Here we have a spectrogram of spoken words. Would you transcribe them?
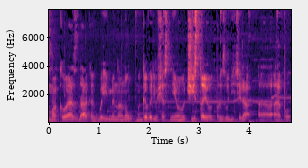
macOS, да, как бы именно, ну, мы говорим сейчас не о чистой от производителя э, Apple,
